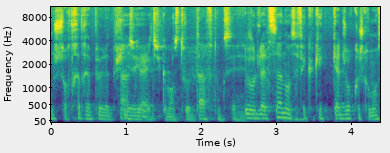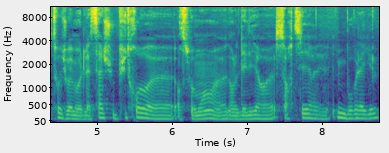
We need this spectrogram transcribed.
je sors très très peu là depuis. Ah, parce que euh, ouais, tu commences tôt le taf, donc c'est. Au-delà de ça, non, ça fait que 4 jours que je commence tôt, tu vois, mais au-delà de ça, je suis plus trop euh, en ce moment euh, dans le délire euh, sortir et me bourrer la gueule.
